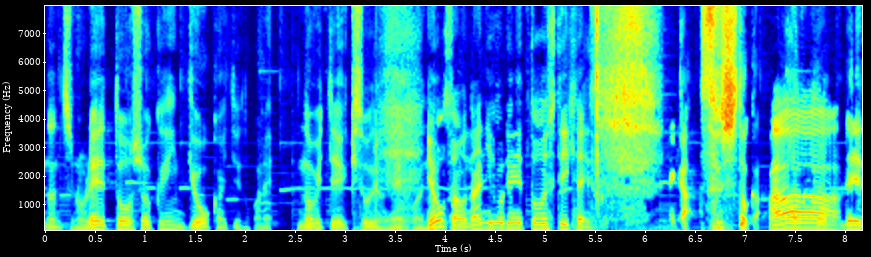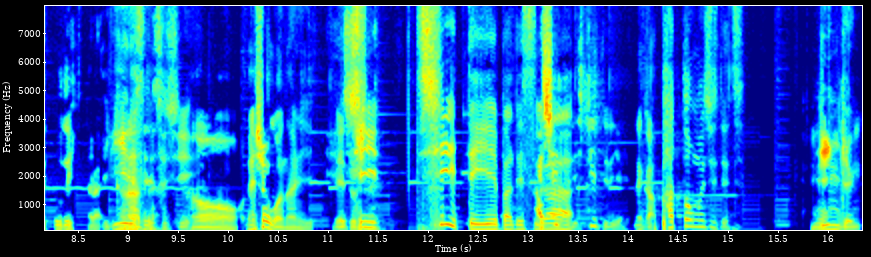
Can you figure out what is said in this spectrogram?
なんつうの、冷凍食品業界っていうのかね、伸びてきそうだよね。りょうさんは何を冷凍していきたいですなんか寿司とか、あ冷凍できたらいかいいいかなって。ですね、寿司。うん。え、しょうが何？冷凍しし強いて言えばですがい、て、強いてでいいやなんかパッと思いついたやつ。人間。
